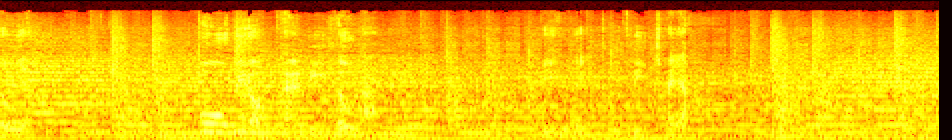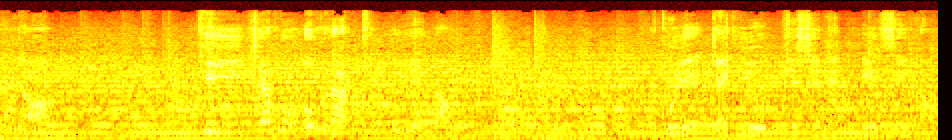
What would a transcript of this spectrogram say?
လုံးရက် ပို့ပြီးတော့ဖန်တီးလုံးလာတယ်ပြည်သူတွေအထူးသတိချရပါဒါကြောင့်ခင်ကြီးကြက်ဖို့ဥက္ကဋ္ဌဖြစ်ပြီးတဲ့နောက်အခုရဲ့ကြိုက်တီယိုဖြစ်စဉ်နဲ့အင်းစိန်တော်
